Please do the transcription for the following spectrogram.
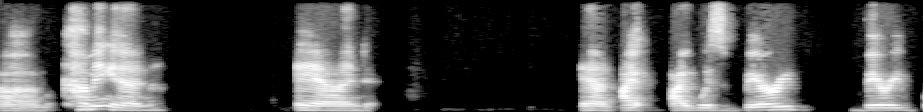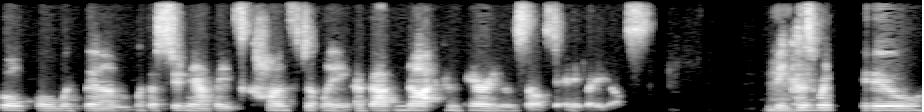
um, coming in and and I I was very very vocal with them with the student athletes constantly about not comparing themselves to anybody else mm-hmm. because when you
